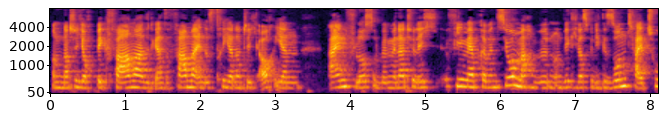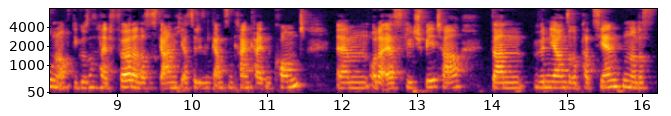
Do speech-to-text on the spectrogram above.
Und natürlich auch Big Pharma, also die ganze Pharmaindustrie hat natürlich auch ihren Einfluss. Und wenn wir natürlich viel mehr Prävention machen würden und wirklich was für die Gesundheit tun auch die Gesundheit fördern, dass es gar nicht erst zu diesen ganzen Krankheiten kommt ähm, oder erst viel später, dann würden ja unsere Patienten und das,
